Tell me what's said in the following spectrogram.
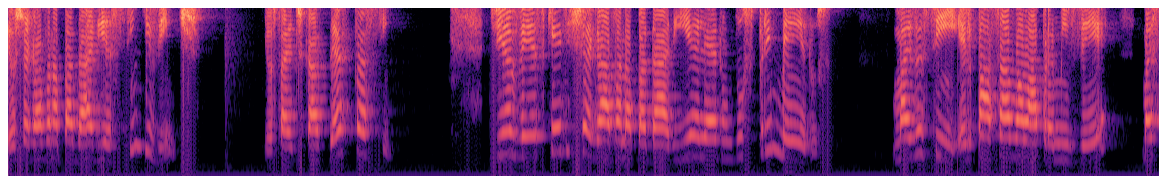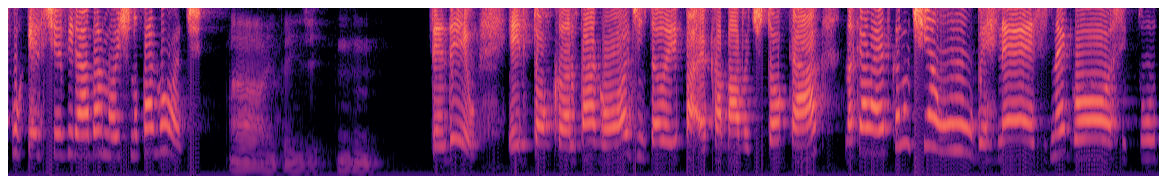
Eu chegava na padaria 5 e 20. Eu saía de casa 10 para 5. Tinha vezes que ele chegava na padaria, ele era um dos primeiros. Mas assim, ele passava lá para me ver, mas porque ele tinha virado a noite no pagode. Ah, entendi entendeu? Ele tocando pagode, então ele acabava de tocar. Naquela época não tinha Uber, né? Esses negócios e tudo.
